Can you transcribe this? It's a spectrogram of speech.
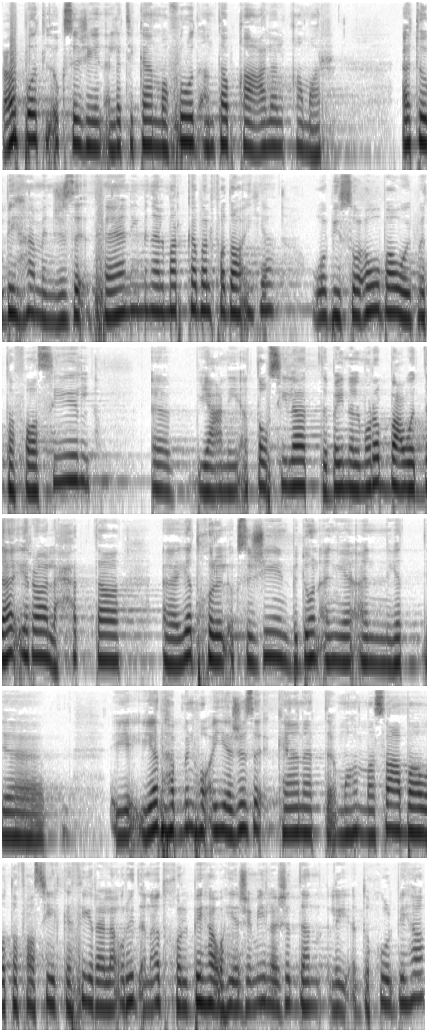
عبوة الأكسجين التي كان مفروض أن تبقى على القمر. أتوا بها من جزء ثاني من المركبة الفضائية وبصعوبة وبتفاصيل آه، يعني التوصيلات بين المربع والدائرة لحتى آه، يدخل الأكسجين بدون أن أن يذهب منه أي جزء كانت مهمة صعبة وتفاصيل كثيرة لا أريد أن أدخل بها وهي جميلة جدا للدخول بها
